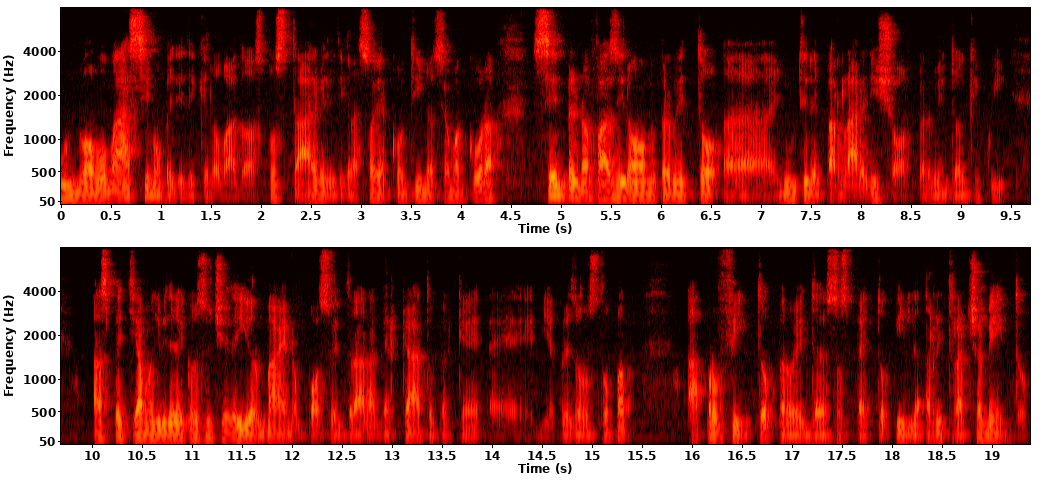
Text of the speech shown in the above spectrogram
un nuovo massimo, vedete che lo vado a spostare, vedete che la soia continua, siamo ancora sempre in una fase long, per momento uh, inutile parlare di short, per anche qui aspettiamo di vedere cosa succede, io ormai non posso entrare al mercato perché eh, mi ha preso lo stop up a profitto, però adesso aspetto il ritracciamento.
